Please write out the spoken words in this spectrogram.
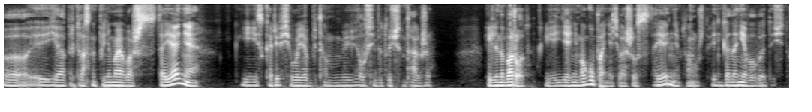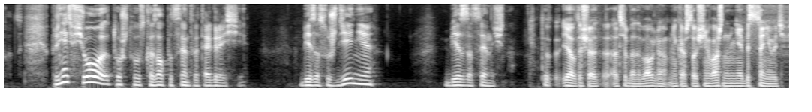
э, я прекрасно понимаю ваше состояние, и, скорее всего, я бы там вел себя точно так же. Или наоборот, я, я не могу понять ваше состояние, потому что я никогда не был в этой ситуации. Принять все то, что сказал пациент в этой агрессии. Без осуждения, безоценочно. Тут я вот еще от, от себя добавлю. Мне кажется, очень важно не обесценивать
